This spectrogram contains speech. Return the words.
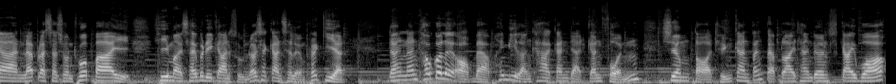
งาน และประชาชนทั่วไป ที่มาใช้บริการศูนย์ราชการเฉลิมพระเกียรติ ดังนั้นเขาก็เลยออกแบบให้มีหลังคากันแดดกันฝน เชื่อมต่อถึงกันตั้งแต่ปลายทางเดิน Skywalk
